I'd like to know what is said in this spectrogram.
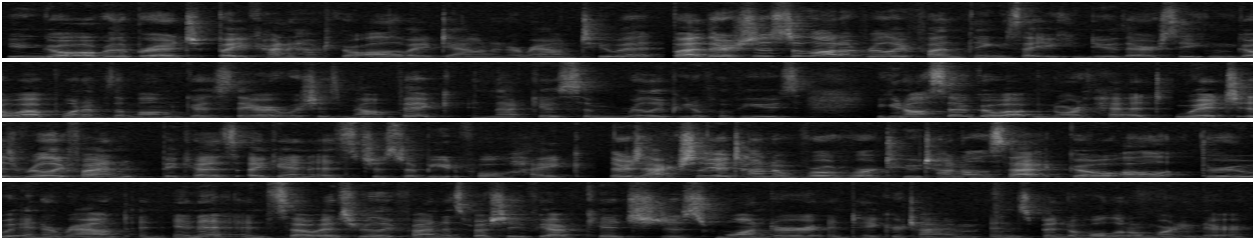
you can go over the bridge, but you kind of have to go all the way down and around to it. But there's just a lot of really fun things that you can do there. So you can go up one of the maungas there, which is Mount Vic, and that gives some really beautiful views. You can also go up North Head, which is really fun because, again, it's just a beautiful hike. There's actually a ton of World War II tunnels that go all through and around and in it, and so it's really fun, especially if you have kids, to just wander and take your time and spend a whole little morning there.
